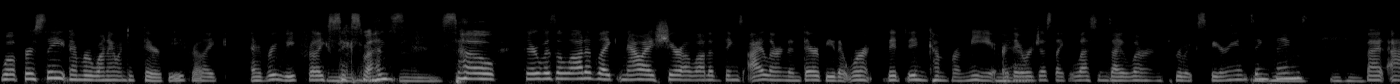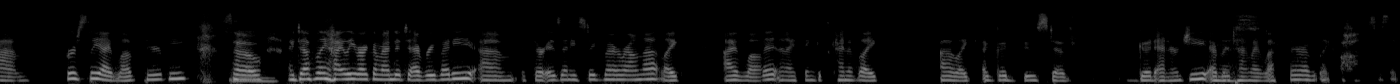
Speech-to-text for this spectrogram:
well firstly number one i went to therapy for like every week for like 6 mm-hmm. months mm. so there was a lot of like now i share a lot of things i learned in therapy that weren't that didn't come from me or they were just like lessons i learned through experiencing mm-hmm. things mm-hmm. but um firstly, I love therapy. So mm. I definitely highly recommend it to everybody. Um, if there is any stigma around that, like I love it. And I think it's kind of like, uh, like a good boost of good energy every yes. time I left there. I was like, oh, this is like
